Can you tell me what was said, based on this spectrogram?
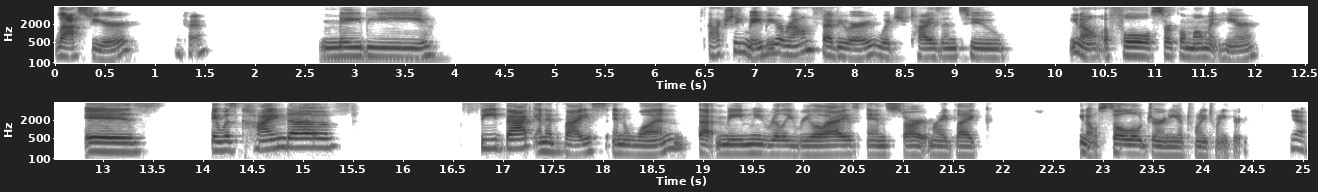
last year, Okay. maybe actually maybe around February, which ties into, you know, a full circle moment here, is it was kind of feedback and advice in one that made me really realize and start my like, you know, solo journey of 2023. Yeah.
